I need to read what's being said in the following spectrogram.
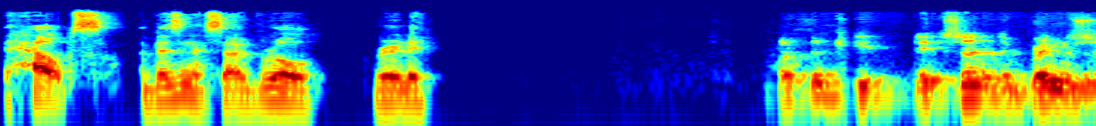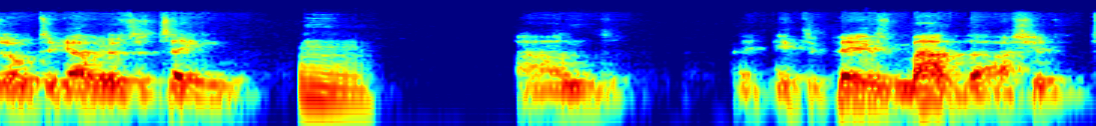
it helps a business overall really I think it, it certainly brings us all together as a team. mm. And it, it appears mad that I should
